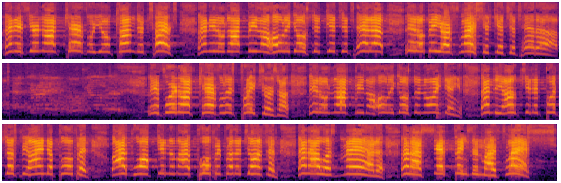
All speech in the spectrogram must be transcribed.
And if you're not careful, you'll come to church and it'll not be the Holy Ghost that gets its head up, it'll be your flesh that gets its head up. If we're not careful as preachers, uh, it'll not be the Holy Ghost anointing and the unction that puts us behind the pulpit. I've walked into my pulpit, Brother Johnson, and I was mad and I said things in my flesh.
